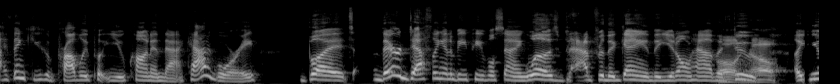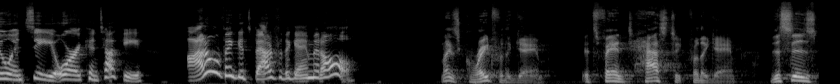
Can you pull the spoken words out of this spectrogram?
I think you could probably put UConn in that category, but there are definitely going to be people saying, well, it's bad for the game that you don't have a Oh, Duke, no. a UNC, or a Kentucky. I don't think it's bad for the game at all. It's great for the game. It's fantastic for the game. This is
